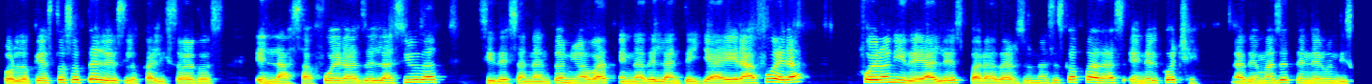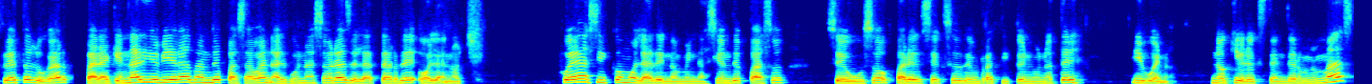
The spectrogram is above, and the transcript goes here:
por lo que estos hoteles localizados en las afueras de la ciudad, si de San Antonio Abad en adelante ya era afuera, fueron ideales para darse unas escapadas en el coche, además de tener un discreto lugar para que nadie viera dónde pasaban algunas horas de la tarde o la noche. Fue así como la denominación de paso se usó para el sexo de un ratito en un hotel. Y bueno, no quiero extenderme más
